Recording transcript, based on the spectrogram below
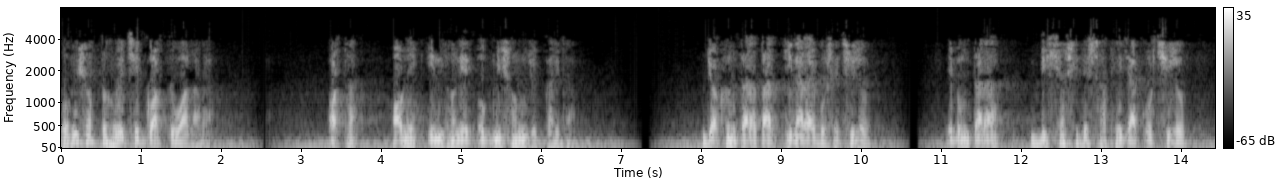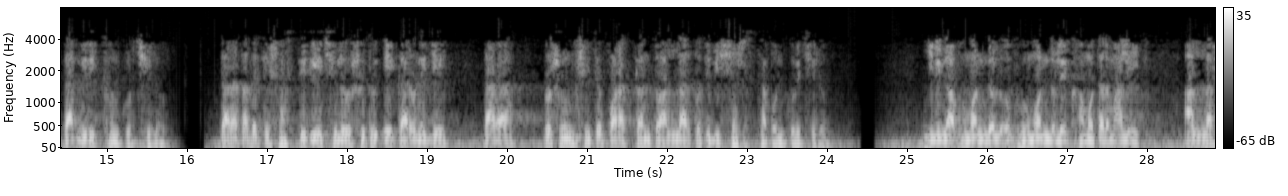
অভিশপ্ত হয়েছে গর্তওয়ালারা, অর্থাৎ অনেক ইন্ধনের অগ্নিসংযোগকারীরা। যখন তারা তার কিনারায় বসেছিল এবং তারা বিশ্বাসীদের সাথে যা করছিল তা নিরীক্ষণ করছিল। তারা তাদেরকে শাস্তি দিয়েছিল শুধু এ কারণে যে তারা প্রশংসিত পরাক্রান্ত আল্লাহর প্রতি বিশ্বাস স্থাপন করেছিল। যিনি নভমণ্ডল ও ভূমণ্ডলের ক্ষমতার মালিক, আল্লাহর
